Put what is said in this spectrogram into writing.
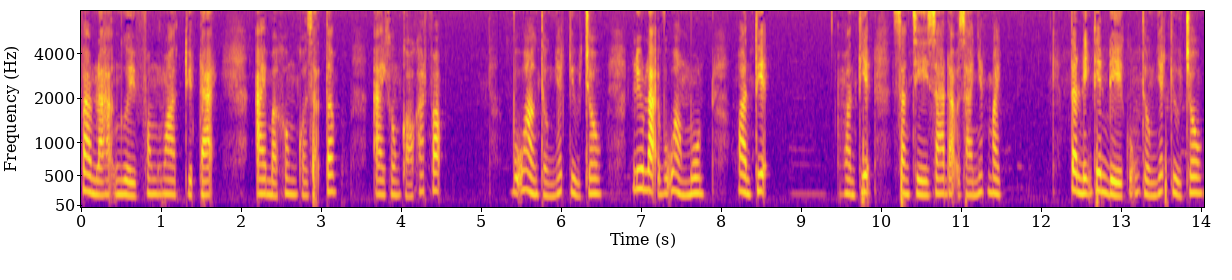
Phàm là hạng người phong hoa tuyệt đại, Ai mà không có dạ tâm, Ai không có khát vọng. Vũ Hoàng thống nhất cửu châu, Lưu lại Vũ Hoàng môn, Hoàn thiện Hoàn thiện, sáng chế ra đạo gia nhất mạch. Tần lĩnh thiên đế cũng thống nhất cửu châu,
